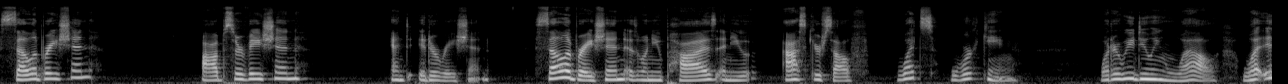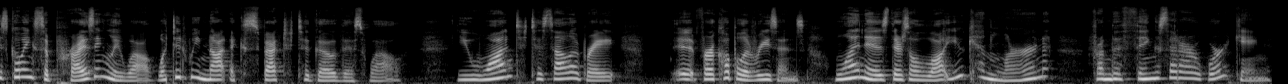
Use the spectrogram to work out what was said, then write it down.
celebration, observation, and iteration. Celebration is when you pause and you ask yourself, what's working? What are we doing well? What is going surprisingly well? What did we not expect to go this well? You want to celebrate it for a couple of reasons. One is there's a lot you can learn from the things that are working.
